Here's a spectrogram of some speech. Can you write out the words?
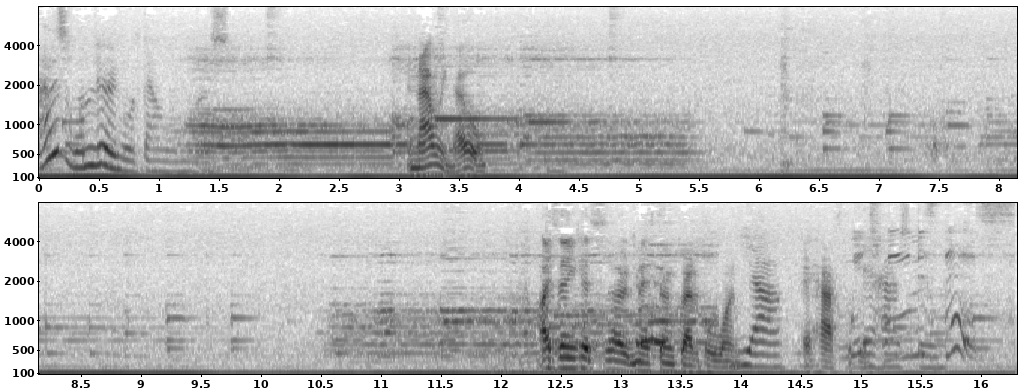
I was wondering what that one was. And now we know. I think it's uh, Mr. Incredible one. Yeah. It has to be. It has to. is this?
